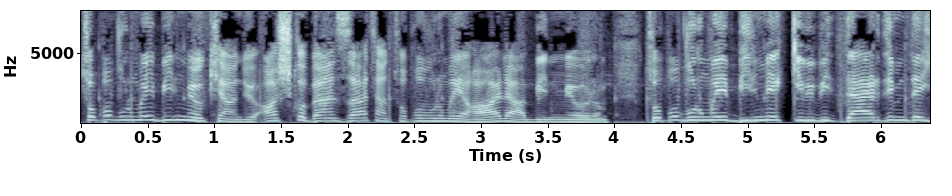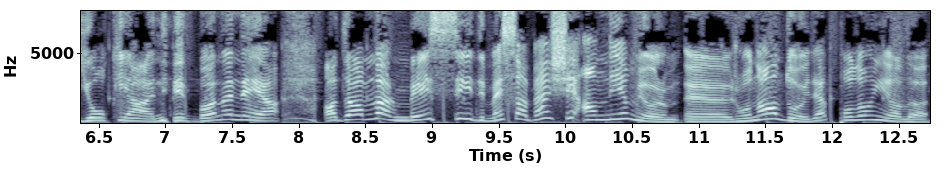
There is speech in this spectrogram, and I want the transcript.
topa vurmayı bilmiyorken diyor. Aşko ben zaten topa vurmayı hala bilmiyorum. Topa vurmayı bilmek gibi bir derdim de yok yani. Bana ne ya? Adamlar Messi'ydi. Mesela ben şey anlayamıyorum. Ee, Ronaldo ile Polonyalı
